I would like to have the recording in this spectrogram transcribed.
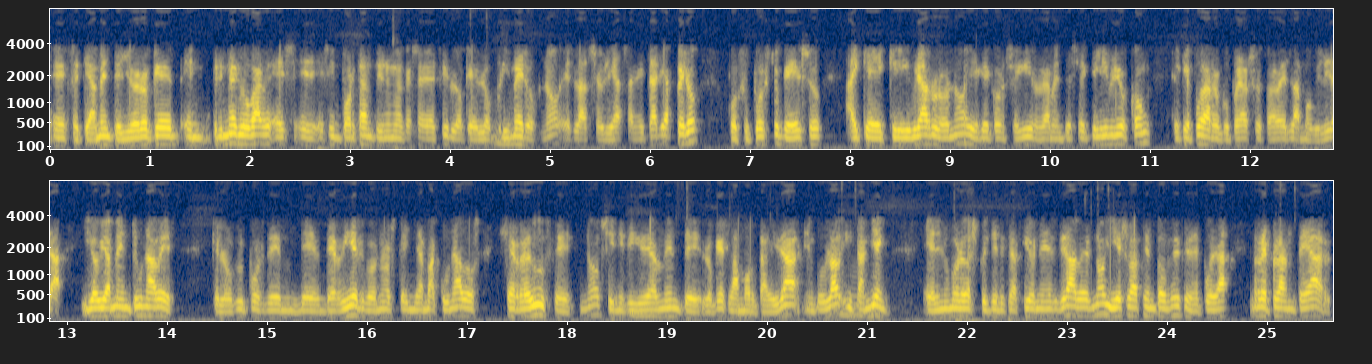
Efectivamente, yo creo que en primer lugar es, es importante, y no me de decirlo, que lo primero no es la seguridad sanitaria, pero por supuesto que eso hay que equilibrarlo ¿no? y hay que conseguir realmente ese equilibrio con el que pueda recuperarse otra vez la movilidad. Y obviamente una vez que los grupos de, de, riesgo no estén ya vacunados, se reduce ¿no? significativamente lo que es la mortalidad en un lado y también el número de hospitalizaciones graves, ¿no? Y eso hace entonces que se pueda replantear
